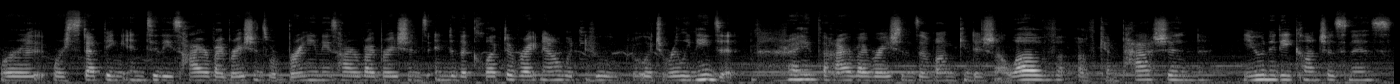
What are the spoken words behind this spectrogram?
We're we're stepping into these higher vibrations. We're bringing these higher vibrations into the collective right now, which who which really needs it, right? The higher vibrations of unconditional love, of compassion, unity consciousness.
